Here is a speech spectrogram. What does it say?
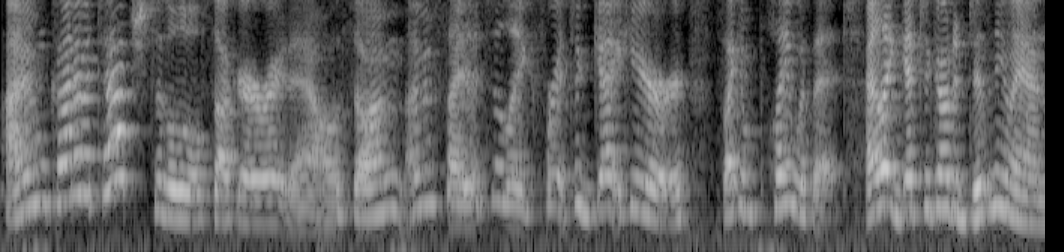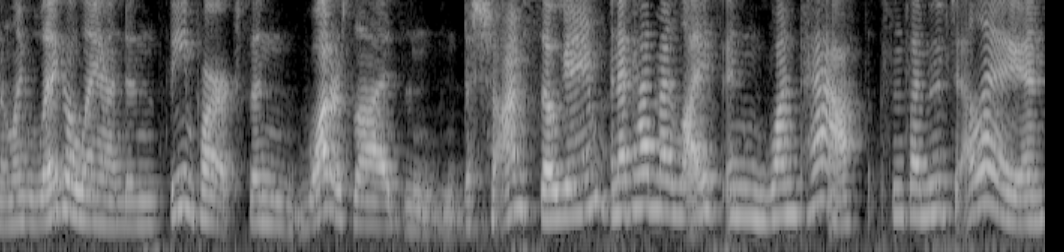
I'm kind of attached to the little sucker right now, so I'm I'm excited to like for it to get here so I can play with it. I like get to go to Disneyland and like Legoland and theme parks and water slides and I'm so game. And I've had my life in one path since I moved to LA and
